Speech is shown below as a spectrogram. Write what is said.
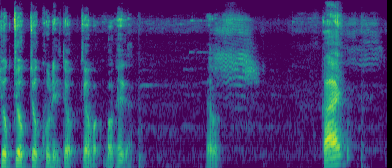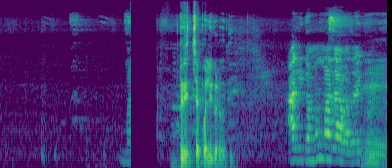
चोक चोक चोक खोडील चोक चो बघ बघ हे का हे बघ. काय? फ्रीजच्या पलीकडे होती. आली का मग माझा आवाज ऐकून? हम्म.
